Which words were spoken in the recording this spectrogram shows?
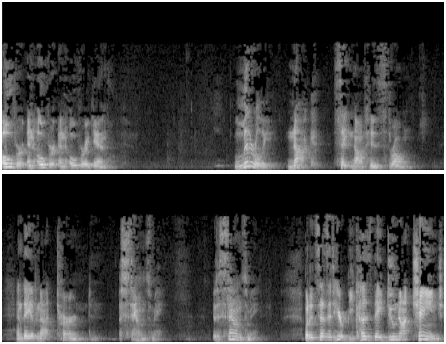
over and over and over again literally knock Satan off his throne and they have not turned astounds me. It astounds me. But it says it here, because they do not change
